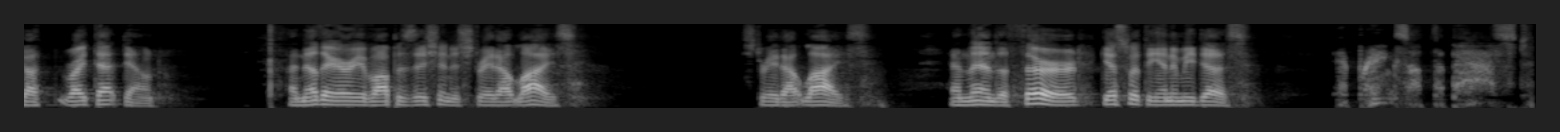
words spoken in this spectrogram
Jot, write that down. Another area of opposition is straight out lies. Straight out lies. And then the third, guess what the enemy does? It brings up the past.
